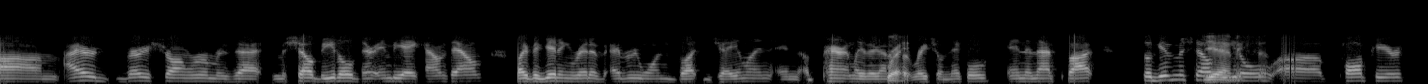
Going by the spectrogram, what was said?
um, I heard very strong rumors that Michelle Beadle, their NBA countdown, like they're getting rid of everyone but Jalen, and apparently they're going right. to put Rachel Nichols in in that spot. So give Michelle yeah, Beadle, uh, Paul Pierce,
